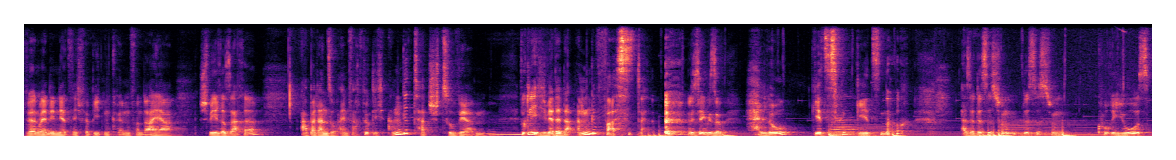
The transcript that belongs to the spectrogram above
werden wir den jetzt nicht verbieten können. Von daher schwere Sache. Aber dann so einfach wirklich angetatscht zu werden. Mhm. Wirklich, ich werde da angefasst. Und ich denke mir so, hallo, geht's, ja. geht's noch? Also das ist schon, das ist schon kurios.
